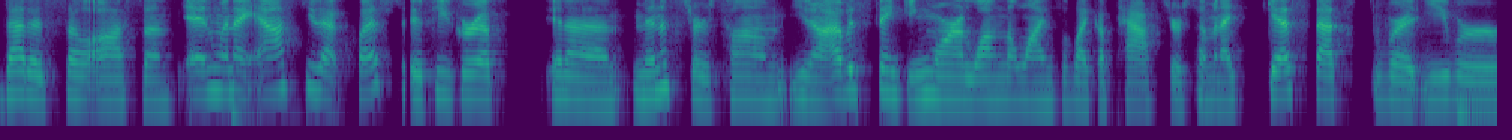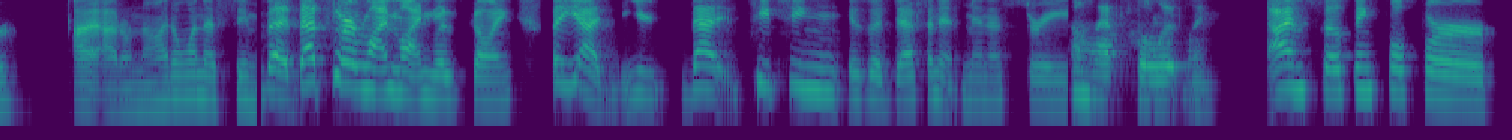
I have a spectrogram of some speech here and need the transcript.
that is so awesome. And when I asked you that question, if you grew up in a minister's home, you know, I was thinking more along the lines of like a pastor's home. And I guess that's where you were. I, I don't know. I don't want to assume, but that's where my mind was going. But yeah, you that teaching is a definite ministry. Oh, absolutely. I'm so thankful for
